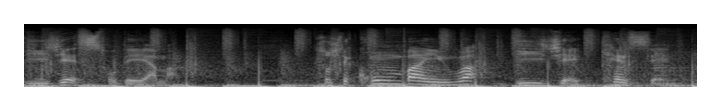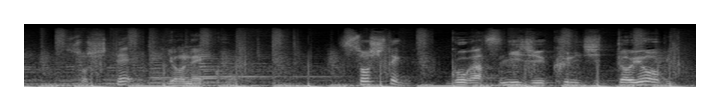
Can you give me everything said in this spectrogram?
DJ 袖山そして Combine は DJ 健生そして米子そして5月29日土曜日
